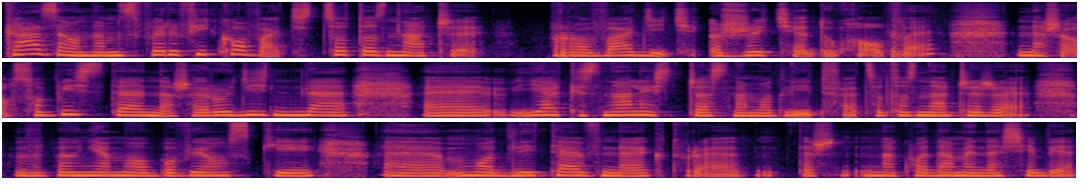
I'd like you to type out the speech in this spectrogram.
kazał nam zweryfikować, co to znaczy prowadzić życie duchowe, nasze osobiste, nasze rodzinne, e, jak znaleźć czas na modlitwę, co to znaczy, że wypełniamy obowiązki e, modlitewne, które też nakładamy na siebie,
